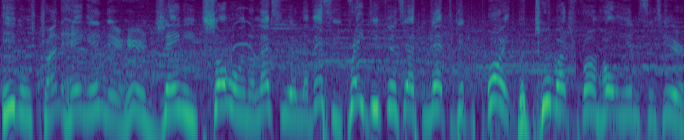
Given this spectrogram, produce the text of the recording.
Eagles trying to hang in there. Here, Jamie Sobel and Alexia Levisi. Great defense at the net to get the point, but too much from Holy Innocents here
